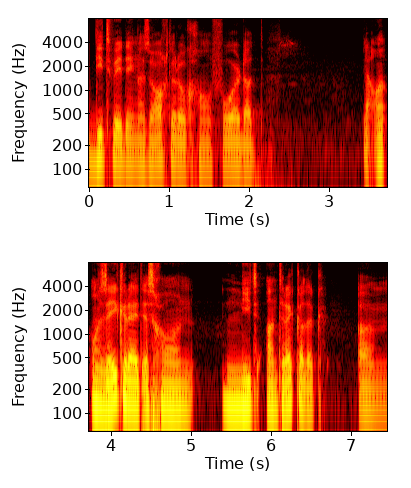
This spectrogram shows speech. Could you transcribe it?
die twee dingen zorgden er ook gewoon voor dat, ja, on- onzekerheid is gewoon niet aantrekkelijk. Ehm,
